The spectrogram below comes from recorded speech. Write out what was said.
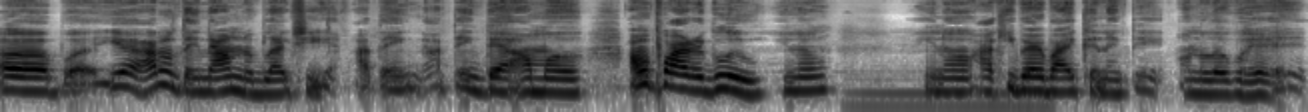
Uh, but yeah, I don't think that I'm the black sheep. I think I think that I'm a I'm a part of the glue. You know, you know, I keep everybody connected on the level head.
